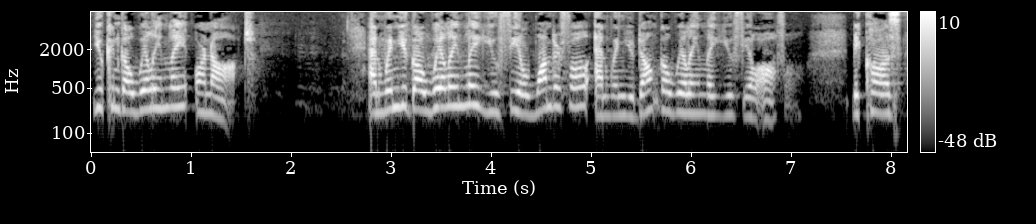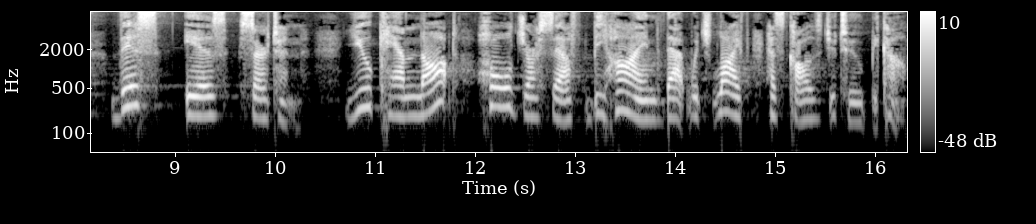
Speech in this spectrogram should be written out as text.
You can go willingly or not. And when you go willingly, you feel wonderful. And when you don't go willingly, you feel awful because this is certain. You cannot hold yourself behind that which life has caused you to become.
